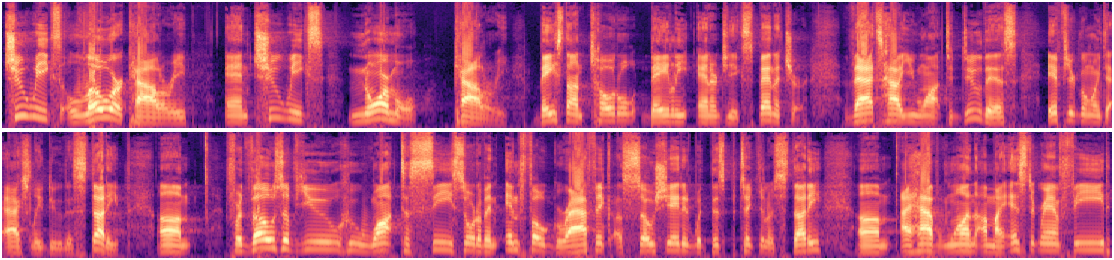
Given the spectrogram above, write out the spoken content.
two weeks lower calorie and two weeks normal calorie based on total daily energy expenditure. That's how you want to do this if you're going to actually do this study. Um, for those of you who want to see sort of an infographic associated with this particular study, um, I have one on my Instagram feed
